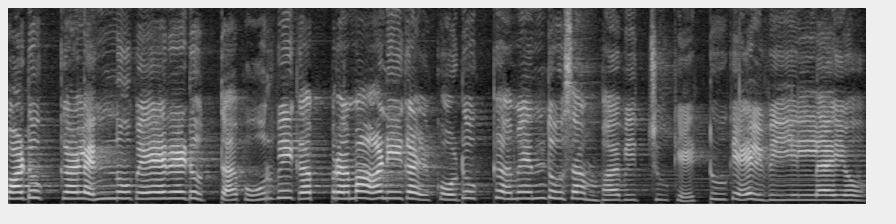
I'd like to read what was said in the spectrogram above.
പടുക്കൾ എന്നു പേരെടുത്ത പൂർവിക പ്രമാണികൾ കൊടുക്കമെന്തു സംഭവിച്ചു കേട്ടു കേൾവിയില്ലയോ?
